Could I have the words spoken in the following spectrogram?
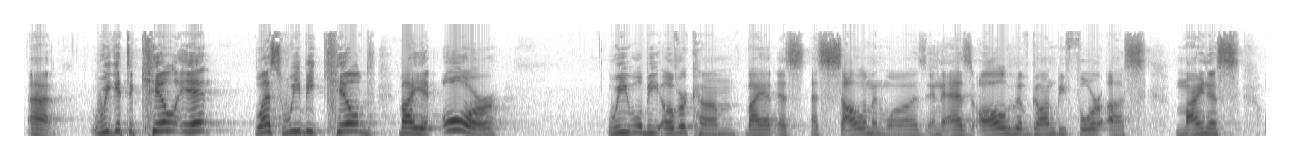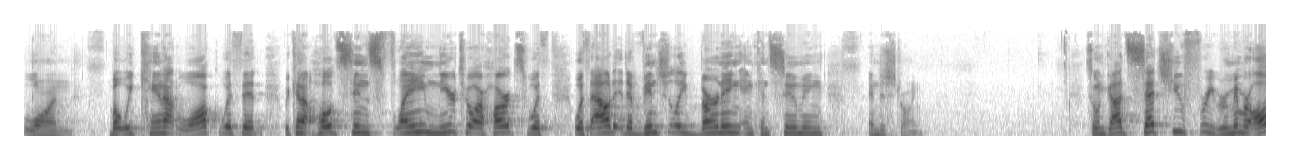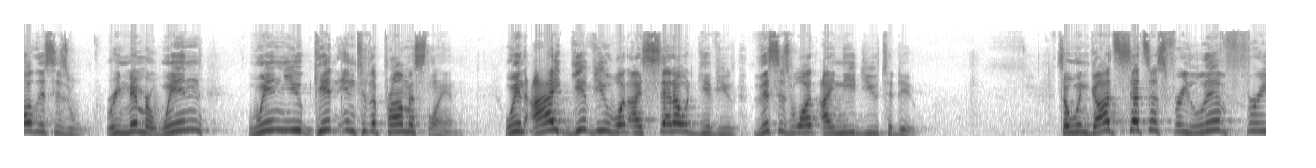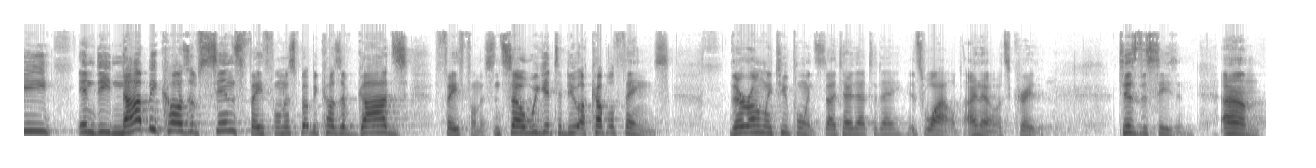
Uh, we get to kill it lest we be killed by it, or we will be overcome by it as, as Solomon was and as all who have gone before us, minus one. But we cannot walk with it. We cannot hold sin's flame near to our hearts with, without it eventually burning and consuming and destroying. So when God sets you free, remember all this is remember when when you get into the promised land, when I give you what I said I would give you, this is what I need you to do. So when God sets us free, live free indeed, not because of sin's faithfulness, but because of God's faithfulness. And so we get to do a couple things. There are only two points. Did I tell you that today? It's wild. I know, it's crazy. Tis the season. Um,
